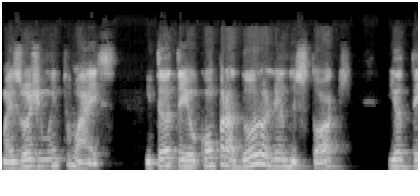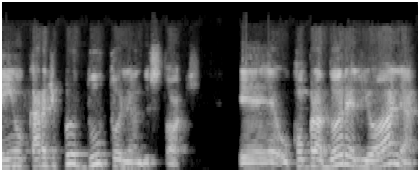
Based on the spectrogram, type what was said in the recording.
mas hoje muito mais. Então eu tenho o comprador olhando o estoque e eu tenho o cara de produto olhando o estoque. É, o comprador ele olha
